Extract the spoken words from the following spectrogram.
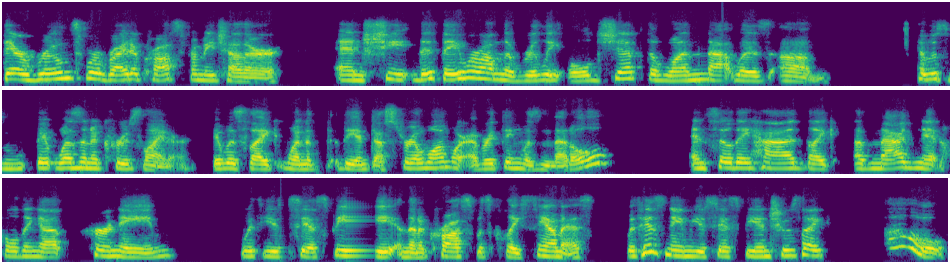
Their rooms were right across from each other. And she they were on the really old ship the one that was um it was it wasn't a cruise liner. It was like one of the industrial one where everything was metal. And so they had like a magnet holding up her name with UCSB and then across was Clay Samus with his name UCSB and she was like oh,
